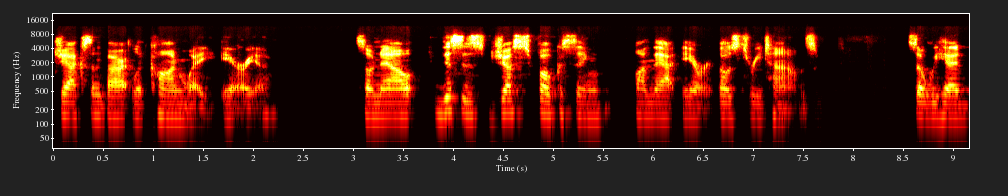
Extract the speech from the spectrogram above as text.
Jackson Bartlett Conway area. So now this is just focusing on that area, those three towns. So we had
